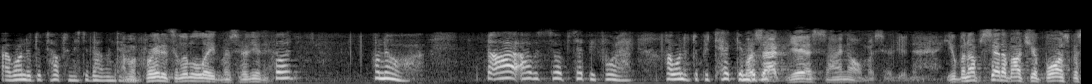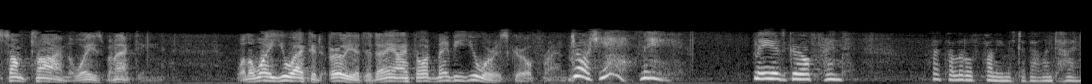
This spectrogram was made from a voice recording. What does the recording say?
I wanted to talk to Mr. Valentine. I'm afraid it's a little late, Miss Hilliard. What? Oh, no. No, I, I was so upset before. I, I wanted to protect him. What's but- that? Yes, I know, Miss Hilliard. You've been upset about your boss for some time, the way he's been acting. Well, the way you acted earlier today, I thought maybe you were his girlfriend. George, yes. Me. Me, his girlfriend. That's a little funny, Mr. Valentine.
